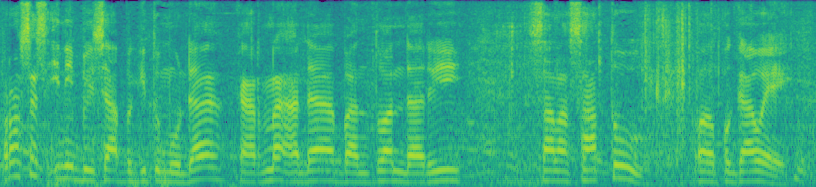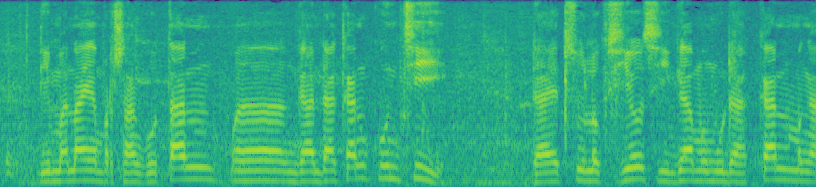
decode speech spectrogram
Proses ini bisa begitu mudah karena ada bantuan dari salah satu uh, pegawai di mana yang bersangkutan menggandakan kunci Daet Suluksio sehingga memudahkan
